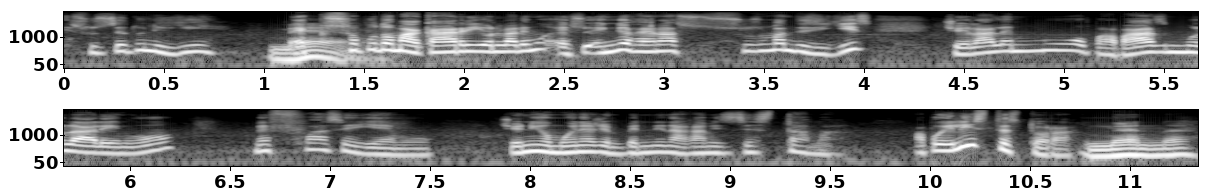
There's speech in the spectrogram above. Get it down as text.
Εσούζε τον η γη. Ναι. Έξω από το Μακάριο, λαλεί μου, εσου- ένιωθα ένα σούσμα της γης και λάλε μου, ο παπάς μου, λαλεί μου, με φάσε γε μου. Και είναι η ομόνια και μπαίνει να κάνει ζεστάμα. Από ελίστες τώρα. Ναι, ναι.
